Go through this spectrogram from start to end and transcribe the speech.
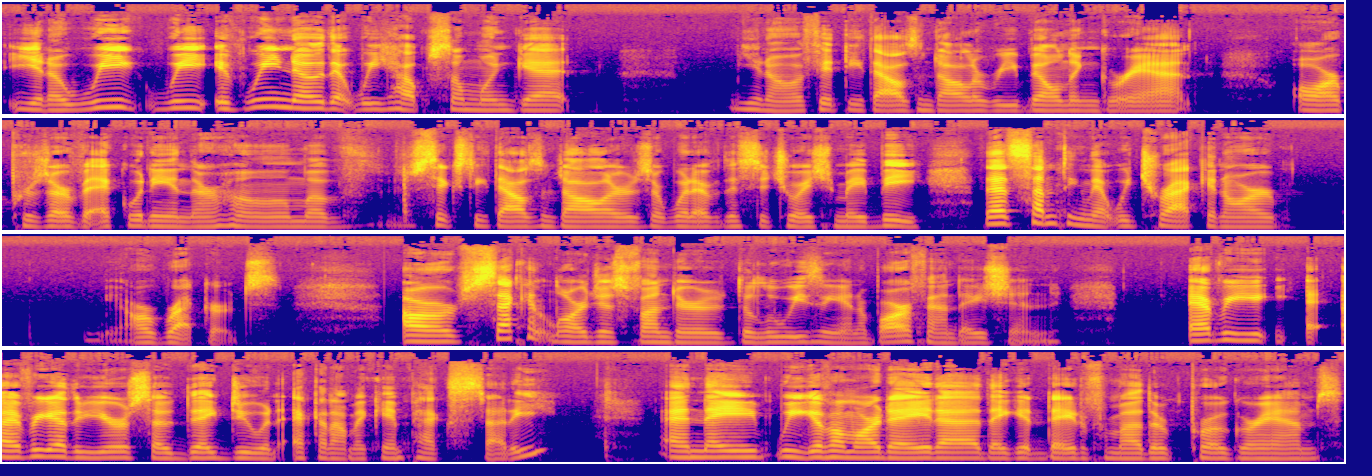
you know, we, we if we know that we help someone get, you know, a $50,000 rebuilding grant or preserve equity in their home of $60,000 or whatever the situation may be. That's something that we track in our our records. Our second largest funder, the Louisiana Bar Foundation, every every other year or so they do an economic impact study and they we give them our data, they get data from other programs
